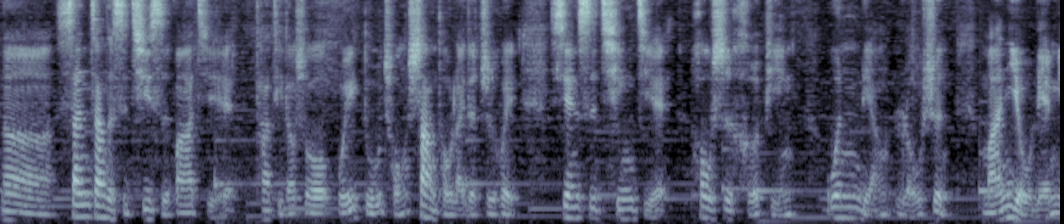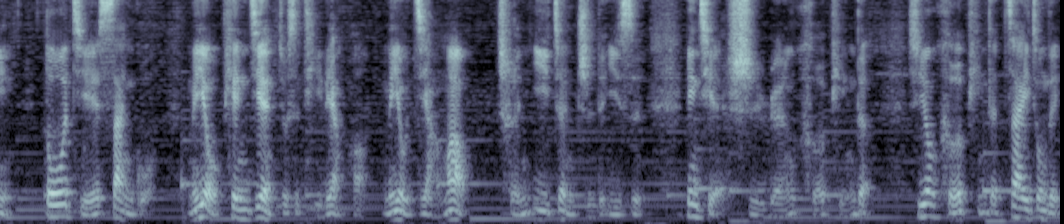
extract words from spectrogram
那三章的十七十八节，他提到说，唯独从上头来的智慧，先是清洁。后世和平、温良、柔顺，满有怜悯，多结善果，没有偏见，就是体谅哈，没有假冒，诚意正直的意思，并且使人和平的，是用和平的栽种的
